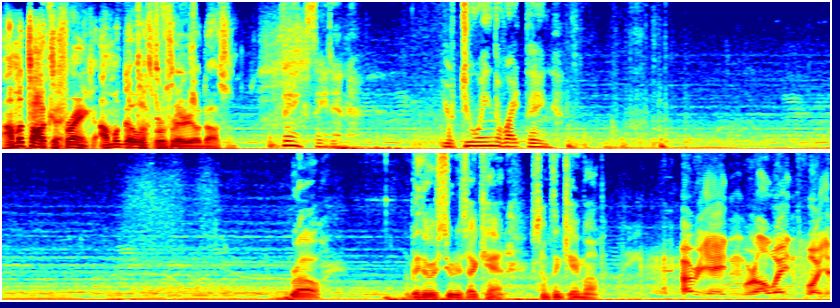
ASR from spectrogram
I'm gonna talk to Frank. I'm gonna go I'll with Rosario Frank. Dawson. Thanks, Aiden. You're doing the right thing. Ro, I'll be there as soon as I can. Something came up. Hurry, Aiden. We're all waiting for you.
